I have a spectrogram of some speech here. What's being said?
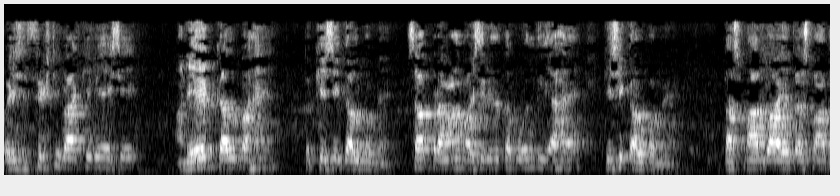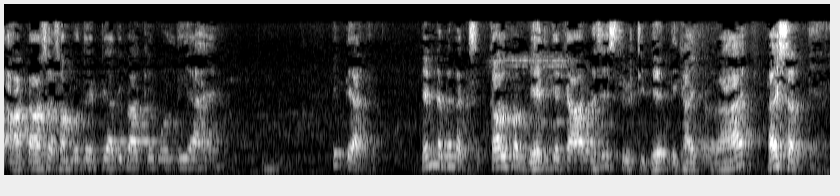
वैसे सृष्टि वाक्य भी ऐसे अनेक कल्प हैं तो किसी कल्प में, सब प्राण अश्रित बोल दिया है, किसी कल्प में तस्मात वा तस्मात आकाश समुद्र इत्यादि वाक्य बोल दिया है, इत्यादि। भिन्न भिन्न कल्प भेद के कारण से सृष्टि भेद दिखाई पड़ रहा है है सत्य है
